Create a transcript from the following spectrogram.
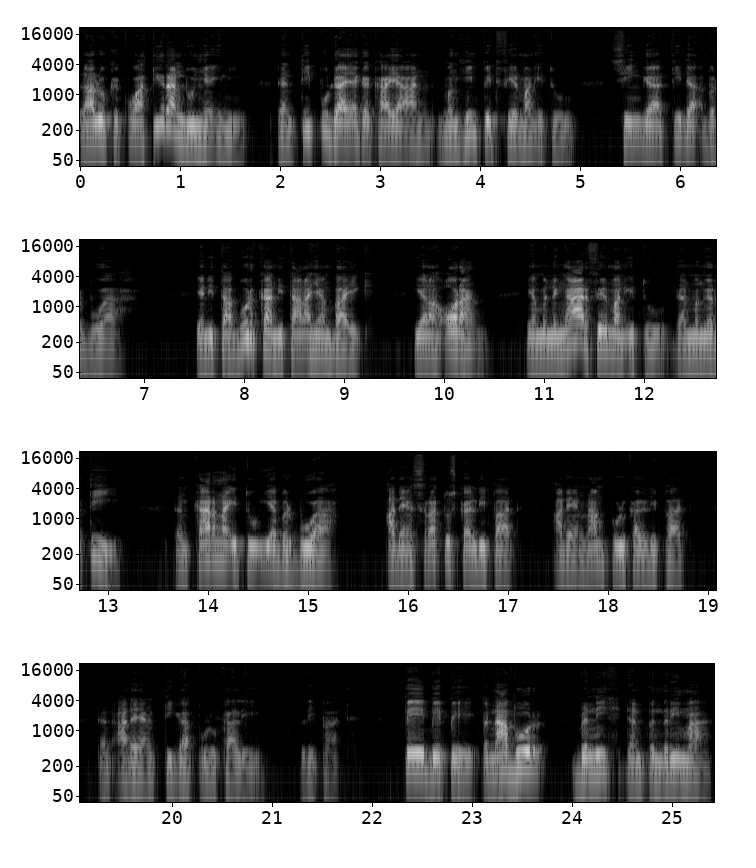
lalu kekhawatiran dunia ini dan tipu daya kekayaan menghimpit firman itu sehingga tidak berbuah. Yang ditaburkan di tanah yang baik ialah orang yang mendengar firman itu dan mengerti, dan karena itu ia berbuah. Ada yang seratus kali lipat, ada yang enam puluh kali lipat, dan ada yang 30 kali lipat. PBP, penabur, benih dan penerima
